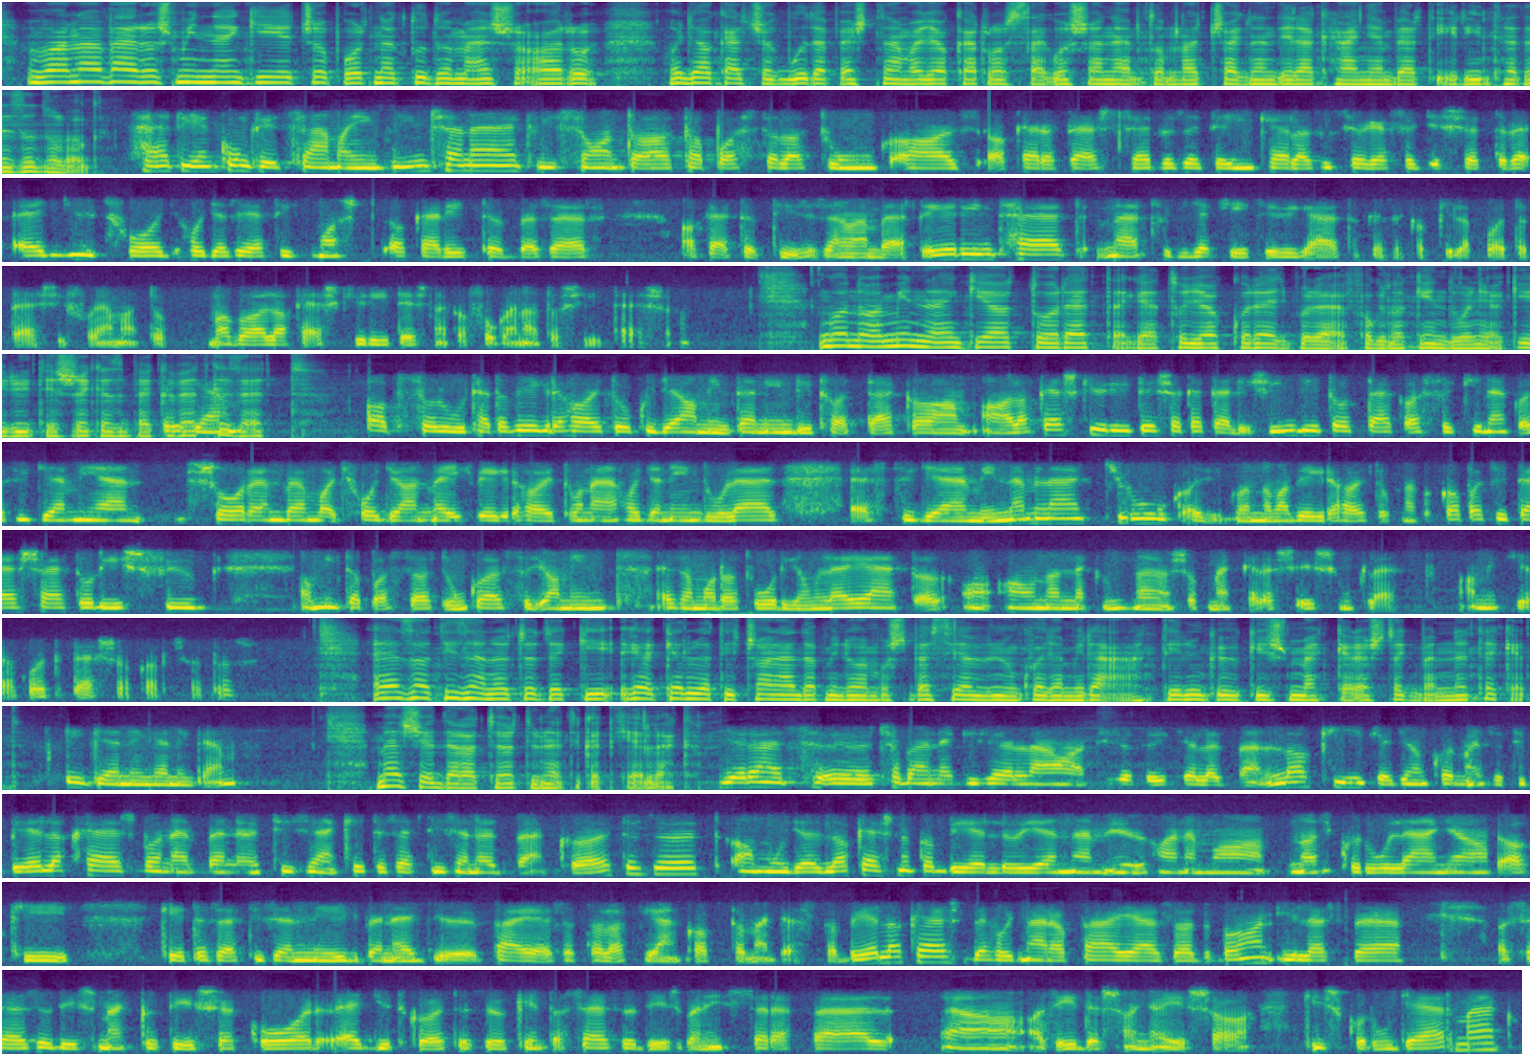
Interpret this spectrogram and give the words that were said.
van a város mindenki csoportnak tudomása arról, hogy akár csak Budapesten, vagy akár országosan, nem tudom, nagyságrendileg hány embert érinthet ez a dolog? Hát ilyen konkrét számaink nincsenek, viszont a tapasztalatunk az akár a társszervezeteinkkel, az Utcagás Egyesetre együtt, hogy, hogy azért itt most akár így több ezer akár több tízezer embert érinthet, mert hogy ugye két évig álltak ezek a kilapoltatási folyamatok, maga a lakáskürítésnek a foganatosítása. Gondolom mindenki attól retteget, hogy akkor egyből el fognak indulni a kirítések, ez bekövetkezett? Igen. Abszolút, hát a végrehajtók ugye amint elindíthatták a, a lakáskürítéseket, el is indították azt, hogy kinek az ügye milyen sorrendben vagy hogyan, melyik végrehajtónál hogyan indul el, ezt ugye mi nem látjuk, azt gondolom a végrehajtóknak a kapacitásától is függ. A mi tapasztalatunk az, hogy amint ez a moratórium lejárt, onnan nekünk nagyon sok megkeresésünk lett, ami kialakultatással kapcsolatos. Ez a 15. kerületi család, amiről most beszélünk, vagy amire áttérünk, ők is megkerestek benneteket? Igen, igen, igen. Meséld el a történetüket, kérlek. Ugye Rácz Csabáne Gizella a 15. keletben lakik, egy önkormányzati bérlakásban, ebben ő 2015-ben költözött. Amúgy a lakásnak a bérlője nem ő, hanem a nagykorú lánya, aki 2014-ben egy pályázat alapján kapta meg ezt a bérlakást, de hogy már a pályázatban, illetve a szerződés megkötésekor együtt költözőként a szerződésben is szerepel az édesanyja és a kiskorú gyermek,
